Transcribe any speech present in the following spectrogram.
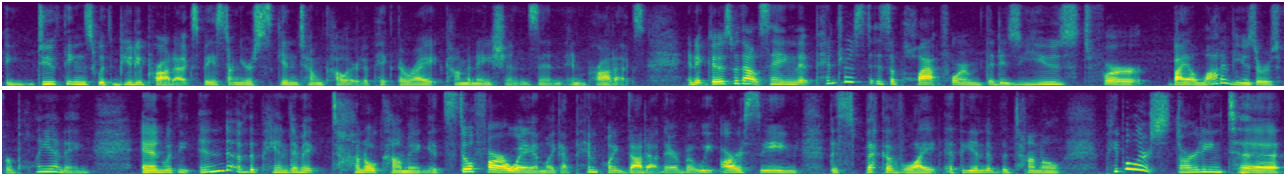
do things with beauty products based on your skin tone color to pick the right combinations and, and products. And it goes without saying that Pinterest is a platform that is used for by a lot of users for planning. And with the end of the pandemic tunnel coming, it's still far away and like a pinpoint dot out there, but we are seeing this speck of light at the end of the tunnel. People are starting to,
